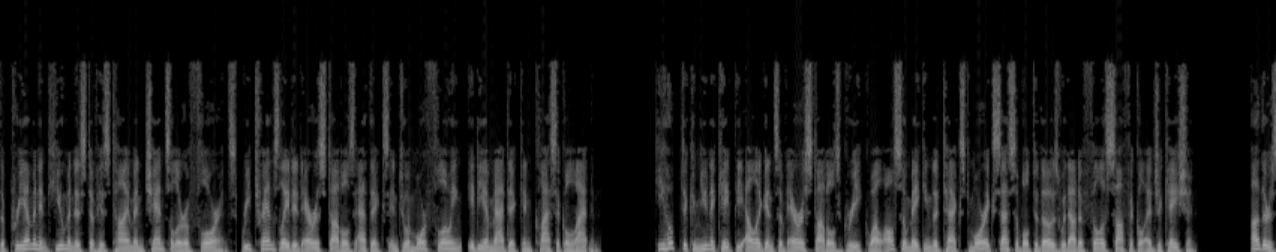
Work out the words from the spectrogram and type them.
the preeminent humanist of his time and Chancellor of Florence, retranslated Aristotle's Ethics into a more flowing, idiomatic and classical Latin. He hoped to communicate the elegance of Aristotle's Greek while also making the text more accessible to those without a philosophical education. Others,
